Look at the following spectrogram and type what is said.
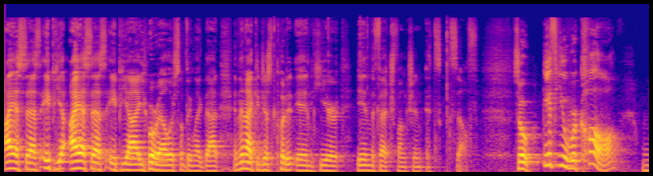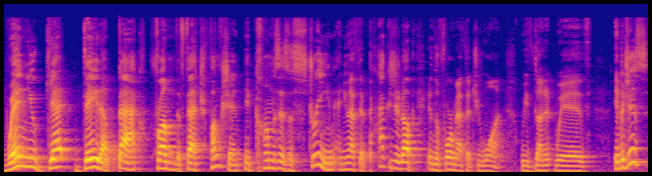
ISS API, ISS API URL or something like that, and then I can just put it in here in the fetch function itself. So if you recall, when you get data back from the fetch function, it comes as a stream and you have to package it up in the format that you want. We've done it with images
